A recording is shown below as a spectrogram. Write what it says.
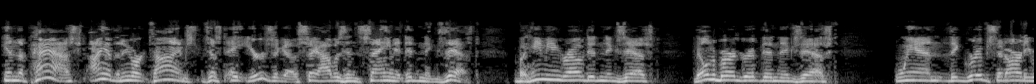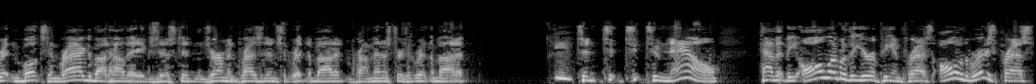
in the past, I had the New York Times just eight years ago say I was insane. It didn't exist. Bohemian Grove didn't exist. Bilderberg Group didn't exist. When the groups had already written books and bragged about how they existed, and German presidents had written about it, and prime ministers had written about it, to, to, to, to now have it be all over the European press, all over the British press,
